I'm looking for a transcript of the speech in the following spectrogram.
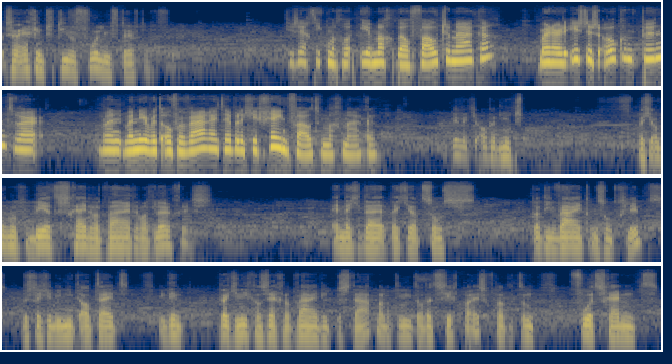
zijn eigen intuïtieve voorliefde heeft Je zegt, mag, je mag wel fouten maken. Maar er is dus ook een punt waar, wanneer we het over waarheid hebben, dat je geen fouten mag maken. Ik denk dat je altijd moet dat je altijd moet proberen te scheiden wat waarheid en wat leugen is. En dat je, daar, dat, je dat soms, dat die waarheid ons ontglipt. Dus dat je die niet altijd, ik denk dat je niet kan zeggen dat waarheid niet bestaat, maar dat die niet altijd zichtbaar is. Of dat het een voortschrijdend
